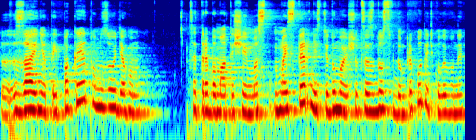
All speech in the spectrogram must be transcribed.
зайнятий пакетом з одягом. Це треба мати ще й майстерність. І думаю, що це з досвідом приходить, коли вони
